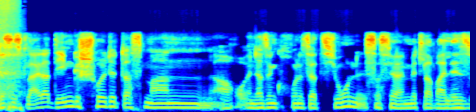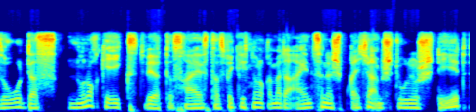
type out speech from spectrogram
Das ist leider dem geschuldet, dass man auch in der Synchronisation ist das ja mittlerweile so, dass nur noch geixt wird. Das heißt, dass wirklich nur noch immer der einzelne Sprecher im Studio steht,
